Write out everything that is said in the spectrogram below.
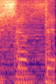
しちゃって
